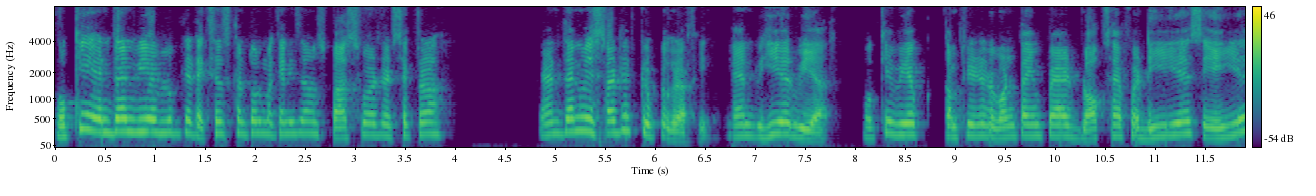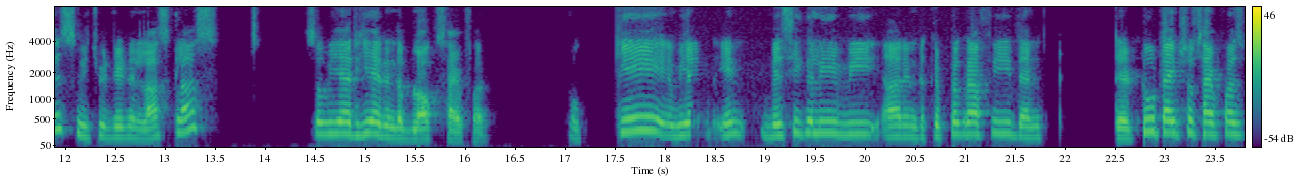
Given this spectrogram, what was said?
Okay, and then we have looked at access control mechanisms, password, etc. And then we started cryptography. And here we are. Okay, we have completed one-time pad, block cipher, DES, AES, which we did in last class. So we are here in the block cipher. Okay, we are in basically we are in the cryptography. Then there are two types of ciphers:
